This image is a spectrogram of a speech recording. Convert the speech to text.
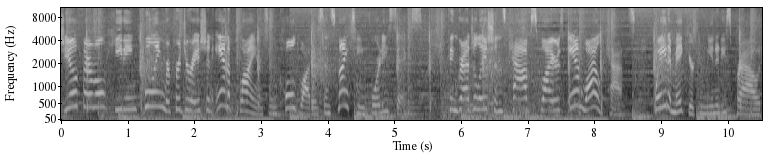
geothermal, heating, cooling, refrigeration, and appliance in Coldwater since 1946. Congratulations, Cavs, Flyers, and Wildcats. Way to make your communities proud.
